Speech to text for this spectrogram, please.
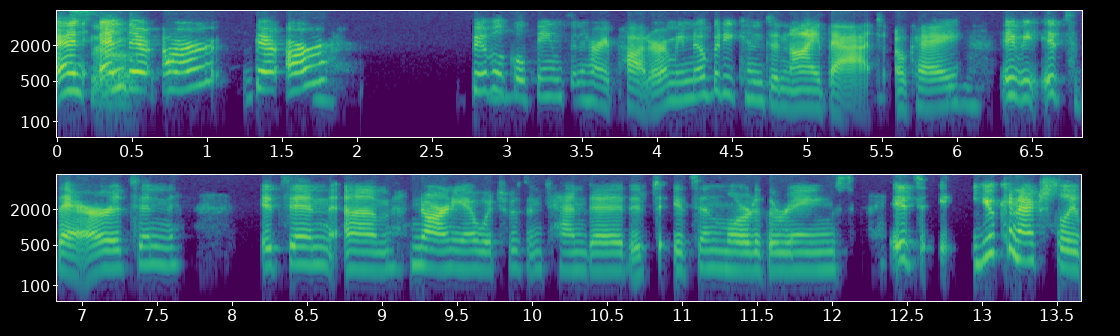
And so. and there are there are biblical themes in Harry Potter. I mean, nobody can deny that. Okay, mm-hmm. I mean, it's there. It's in it's in um, Narnia, which was intended. It's it's in Lord of the Rings. It's you can actually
